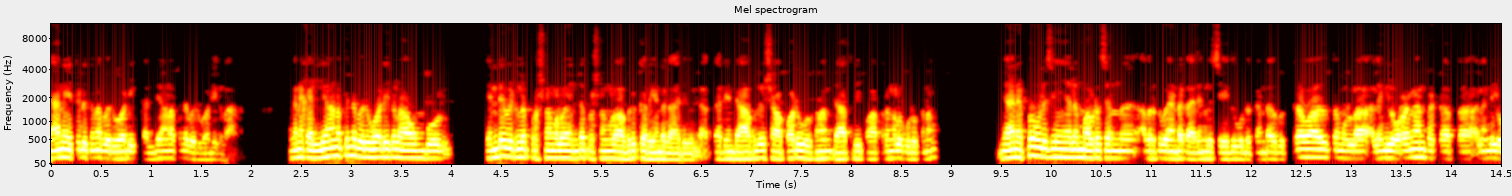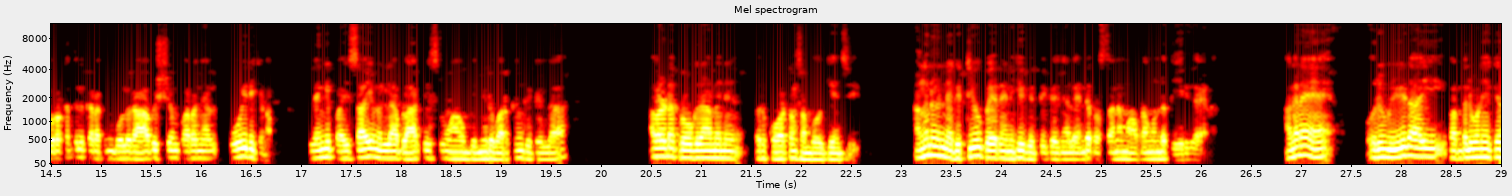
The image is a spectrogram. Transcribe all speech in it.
ഞാൻ ഏറ്റെടുക്കുന്ന പരിപാടി കല്യാണത്തിന്റെ പരിപാടികളാണ്. അങ്ങനെ കല്യാണത്തിന്റെ പരിപാടികളാവുമ്പോൾ എന്റെ വീട്ടിലെ പ്രശ്നങ്ങളോ എന്റെ പ്രശ്നങ്ങളോ അവർക്ക് അറിയേണ്ട കാര്യമില്ല. കാര്യം രാവിലെ ഷാപ്പാട് കൊടുക്കണം രാത്രി പാത്രങ്ങൾ കൊടുക്കണം. ഞാൻ എപ്പോൾ വിളിച്ചു കഴിഞ്ഞാലും അവിടെ ചെന്ന് അവർക്ക് വേണ്ട കാര്യങ്ങൾ ചെയ്തു കൊടുക്കേണ്ട ഒരു ഉത്തരവാദിത്തമുള്ള അല്ലെങ്കിൽ ഉറങ്ങാൻ പറ്റാത്ത അല്ലെങ്കിൽ ഉറക്കത്തിൽ കിടക്കുമ്പോൾ ഒരു ആവശ്യം പറഞ്ഞാൽ പോയിരിക്കണം. അല്ലെങ്കിൽ പൈസയും ഇല്ല ബ്ലാക്ക് ലിസ്റ്റും ആകും പിന്നീട് വർക്കും കിട്ടില്ല. അവരുടെ പ്രോഗ്രാമിന് ഒരു കോട്ടം സംഭവിക്കുകയും ചെയ്യും. അങ്ങനെ ഒരു നെഗറ്റീവ് പേര് എനിക്ക് കിട്ടിക്കഴിഞ്ഞാൽ എന്റെ പ്രസ്ഥാനം അവിടെ കൊണ്ട് തീരുകയാണ്. അങ്ങനെ ഒരു വീടായി പന്തലുപണിയൊക്കെ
